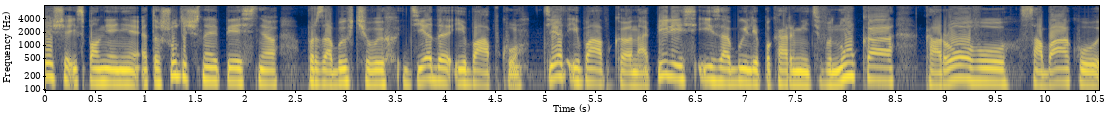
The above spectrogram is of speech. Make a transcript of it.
следующее исполнение — это шуточная песня про забывчивых деда и бабку. Дед и бабка напились и забыли покормить внука, корову, собаку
